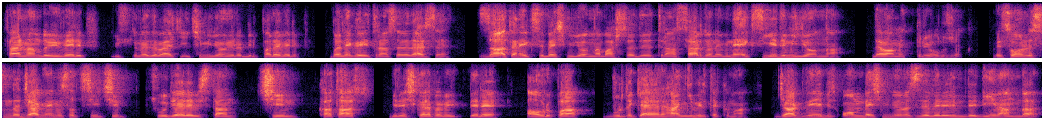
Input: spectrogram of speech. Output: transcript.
Fernando'yu verip üstüne de belki 2 milyon euro bir para verip Banega'yı transfer ederse zaten eksi 5 milyonla başladığı transfer dönemine eksi 7 milyonla devam ettiriyor olacak. Ve sonrasında Cagney'in satışı için Suudi Arabistan, Çin, Katar, Birleşik Arap Emirlikleri, Avrupa buradaki herhangi bir takıma Cagney'i biz 15 milyona size verelim dediğin anda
